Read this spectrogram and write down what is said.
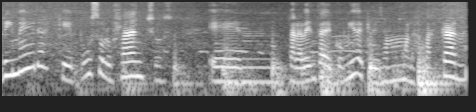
primeras que puso los ranchos para venta de comida, que le llamamos las pascanas.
